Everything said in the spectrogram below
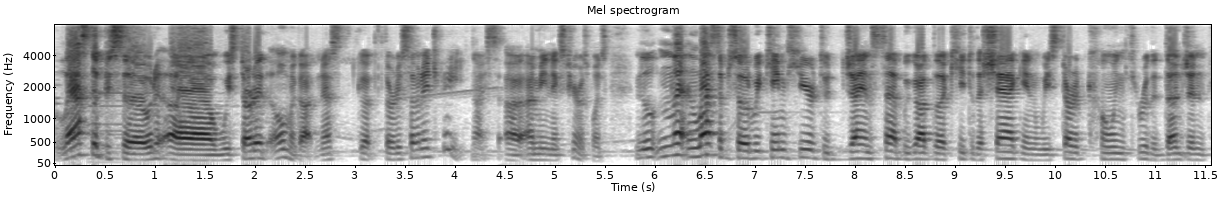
Last episode, uh, we started... Oh my god, Ness got 37 HP. Nice. Uh, I mean, experience points. In last episode, we came here to Giant Step. We got the key to the shack, and we started going through the dungeon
